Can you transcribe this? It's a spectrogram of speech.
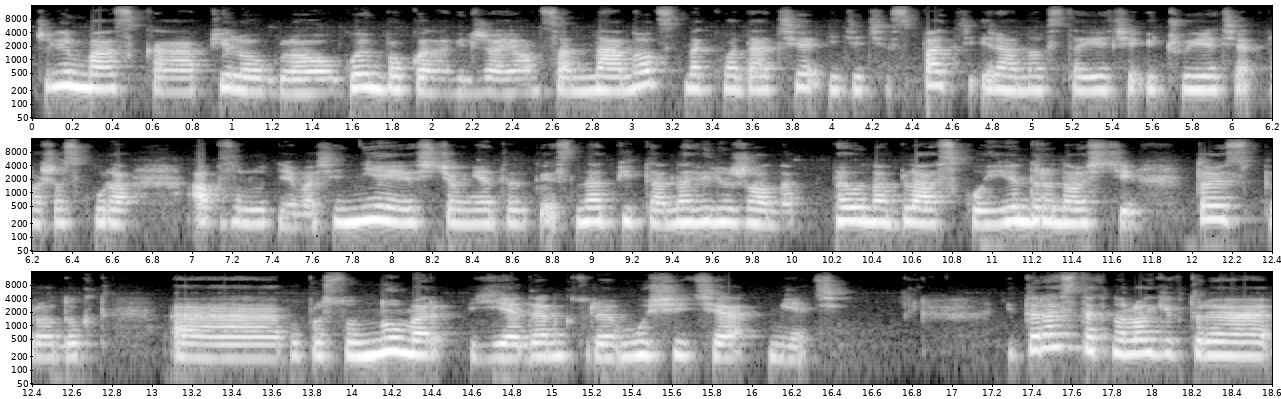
Czyli maska Pillow Glow, głęboko nawilżająca. Na noc nakładacie, idziecie spać i rano wstajecie i czujecie, jak wasza skóra absolutnie właśnie nie jest ściągnięta, tylko jest napita, nawilżona, pełna blasku, jędrności. To jest produkt e, po prostu numer jeden, który musicie mieć. I teraz technologie, które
